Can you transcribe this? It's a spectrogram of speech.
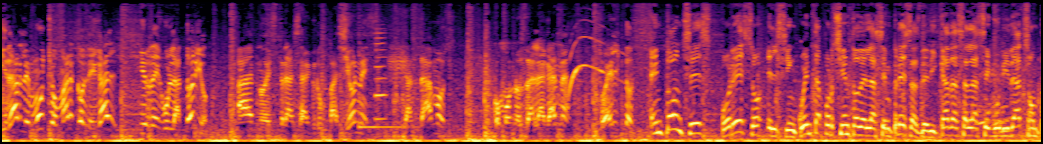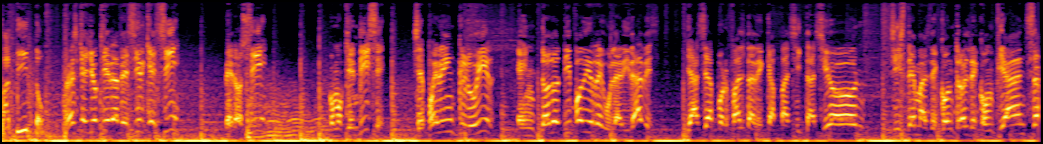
y darle mucho marco legal y regulatorio a nuestras agrupaciones andamos como nos da la gana, sueltos. Entonces, por eso el 50% de las empresas dedicadas a la seguridad son patito. No es que yo quiera decir que sí, pero sí, como quien dice, se puede incluir en todo tipo de irregularidades, ya sea por falta de capacitación, sistemas de control de confianza,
